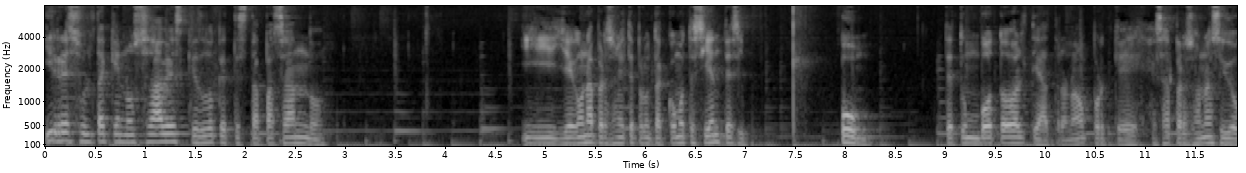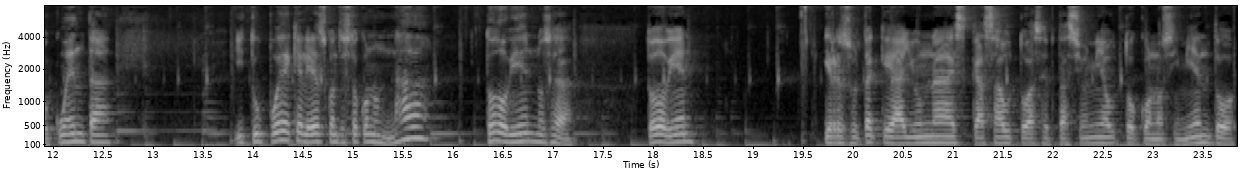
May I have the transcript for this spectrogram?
Y resulta que no sabes qué es lo que te está pasando. Y llega una persona y te pregunta cómo te sientes y ¡pum! Te tumbó todo el teatro, ¿no? Porque esa persona se dio cuenta y tú puede que le hayas contestado con un nada, todo bien, o sea, todo bien y resulta que hay una escasa autoaceptación y autoconocimiento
